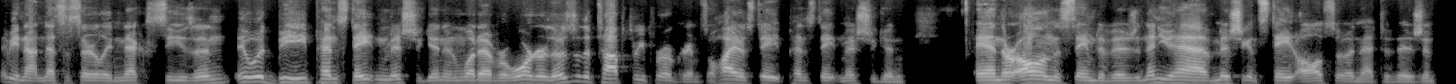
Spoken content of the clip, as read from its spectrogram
maybe not necessarily next season, it would be Penn State and Michigan in whatever order. Those are the top three programs Ohio State, Penn State, Michigan, and they're all in the same division. Then you have Michigan State also in that division.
